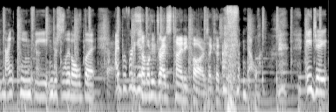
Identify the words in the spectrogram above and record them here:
19 feet and just little, but I'd prefer to get Someone who drives tiny cars, I couldn't. No. AJ,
